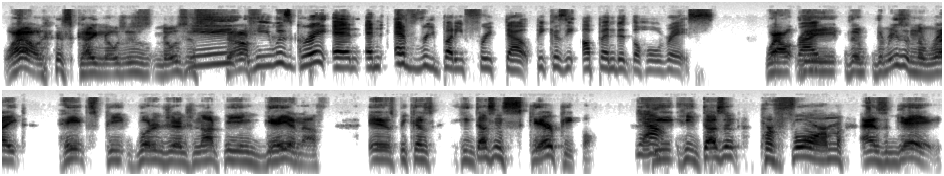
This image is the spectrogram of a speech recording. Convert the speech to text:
wow, this guy knows his knows his he, stuff. He was great. And and everybody freaked out because he upended the whole race. Well, right? the, the the reason the right hates Pete Buttigieg not being gay enough is because he doesn't scare people. Yeah. He he doesn't perform as gay.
